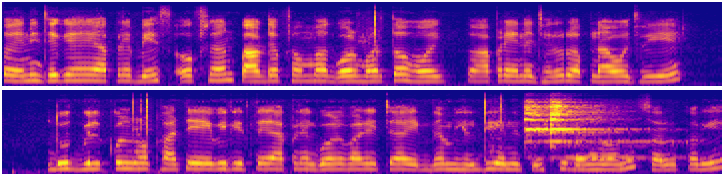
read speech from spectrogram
તો એની જગ્યાએ આપણે બેસ્ટ ઓપ્શન પાવડર ફોર્મમાં ગોળ મળતો હોય તો આપણે એને જરૂર અપનાવવો જોઈએ. દૂધ બિલકુલ ન ફાટે એવી રીતે આપણે ગોળવાળી ચા એકદમ હેલ્ધી અને ટેસ્ટી બનાવવાનું શરૂ કરીએ.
